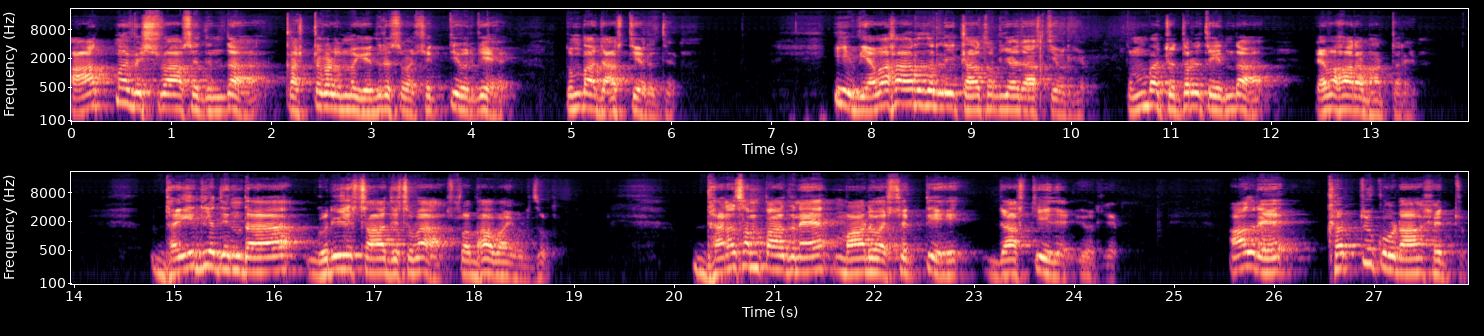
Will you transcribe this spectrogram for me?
ಆತ್ಮವಿಶ್ವಾಸದಿಂದ ಕಷ್ಟಗಳನ್ನು ಎದುರಿಸುವ ಶಕ್ತಿ ಅವರಿಗೆ ತುಂಬ ಜಾಸ್ತಿ ಇರುತ್ತೆ. ಈ ವ್ಯವಹಾರದಲ್ಲಿ ಚಾತುರ್ಯ ಜಾಸ್ತಿ ಅವರಿಗೆ. ತುಂಬ ಚತುರತೆಯಿಂದ ವ್ಯವಹಾರ ಮಾಡ್ತಾರೆ. ಧೈರ್ಯದಿಂದ ಗುರಿ ಸಾಧಿಸುವ ಸ್ವಭಾವ ಇವ್ರದ್ದು. ಧನ ಸಂಪಾದನೆ ಮಾಡುವ ಶಕ್ತಿ ಜಾಸ್ತಿ ಇದೆ ಇವರಿಗೆ. ಆದರೆ ಖರ್ಚು ಕೂಡ ಹೆಚ್ಚು.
